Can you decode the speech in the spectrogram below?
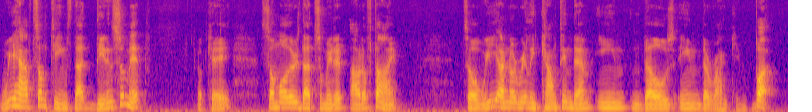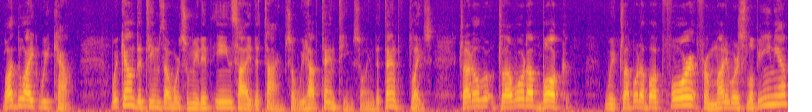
we have some teams that didn't submit, okay, some others that submitted out of time. So we are not really counting them in those in the ranking. But what do I we count? We count the teams that were submitted inside the time. So we have 10 teams. So in the 10th place, Klavora Bok with Klavora Bok 4 from Maribor, Slovenia.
